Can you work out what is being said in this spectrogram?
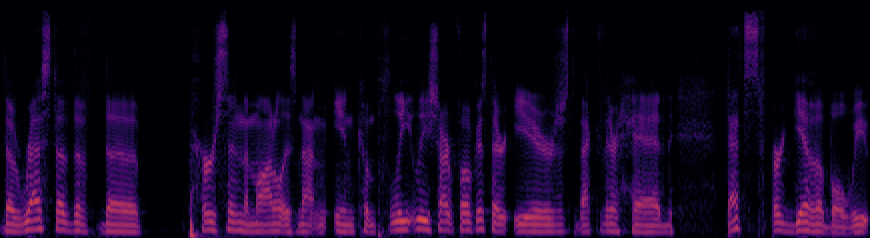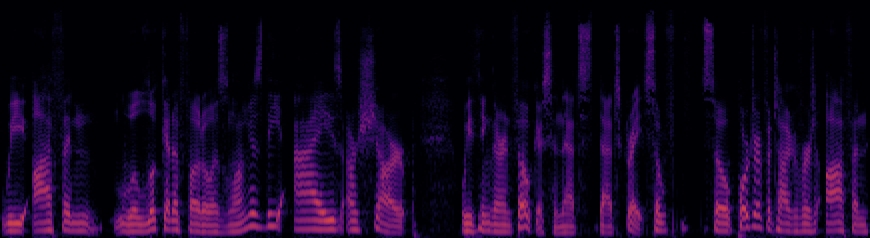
the rest of the the person, the model is not in completely sharp focus, their ears, the back of their head, that's forgivable. We we often will look at a photo as long as the eyes are sharp, we think they're in focus, and that's that's great. So so portrait photographers often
